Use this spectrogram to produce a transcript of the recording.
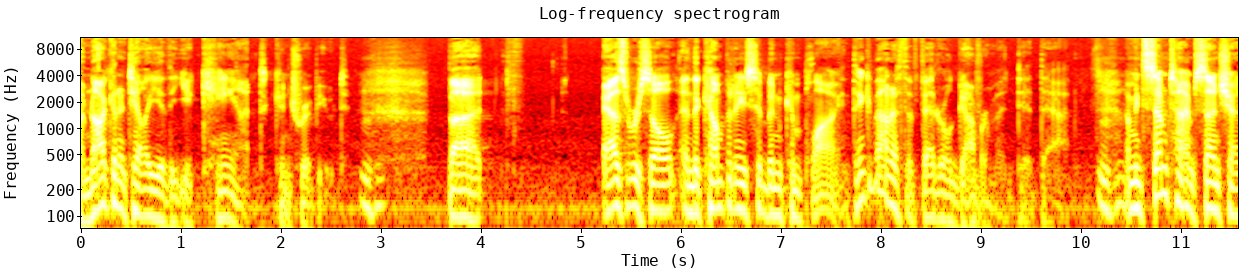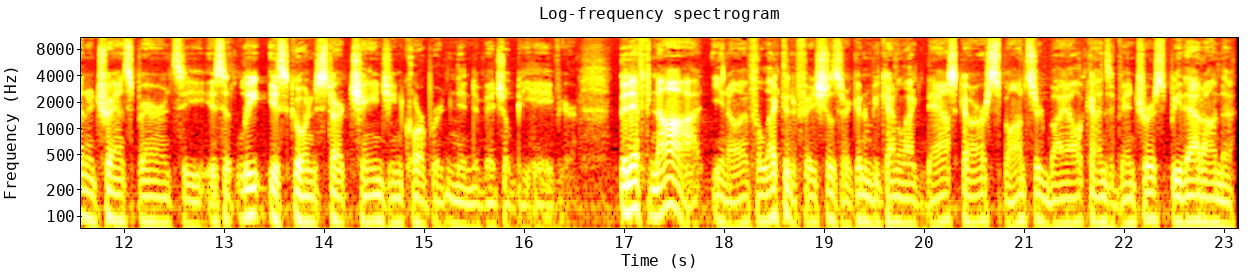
I'm not going to tell you that you can't contribute, mm-hmm. but as a result, and the companies have been complying. Think about if the federal government did that. Mm-hmm. I mean, sometimes sunshine and transparency is at least is going to start changing corporate and individual behavior. But if not, you know, if elected officials are going to be kind of like NASCAR, sponsored by all kinds of interests, be that on the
